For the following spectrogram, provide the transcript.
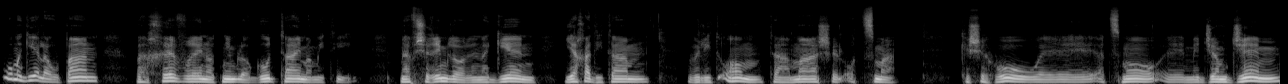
הוא מגיע לאולפן, והחבר'ה נותנים לו גוד טיים אמיתי. מאפשרים לו לנגן יחד איתם ולטעום טעמה של עוצמה. כשהוא אה, עצמו אה, מג'מג'ם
